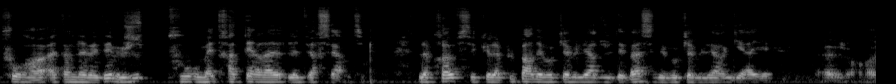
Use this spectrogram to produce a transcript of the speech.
pour atteindre la vérité, mais juste pour mettre à terre l'adversaire La preuve, c'est que la plupart des vocabulaires du débat, c'est des vocabulaires guerriers, genre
